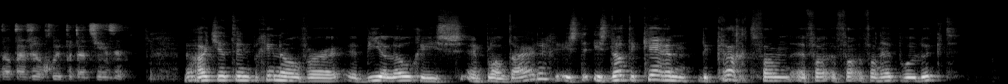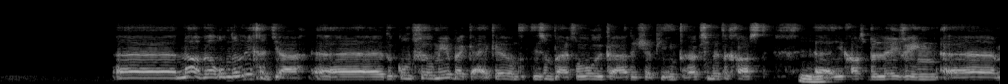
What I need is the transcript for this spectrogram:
dat daar veel groeipotentie in zit. Nou had je het in het begin over uh, biologisch en plantaardig. Is, de, is dat de kern, de kracht van, uh, van, van, van het product? nou, wel onderliggend, ja. er komt veel meer bij kijken, want het is een blijven horeca, dus je hebt je interactie met de gast, mm. je gastbeleving. Ehm,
